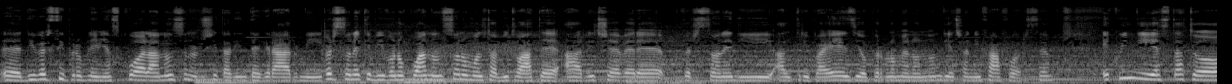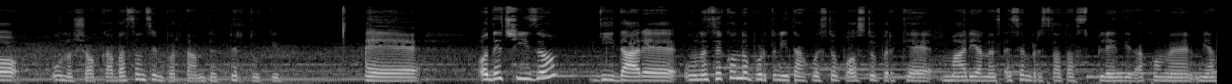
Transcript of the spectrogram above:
eh, diversi problemi a scuola, non sono riuscita ad integrarmi. Persone che vivono qua non sono molto abituate a ricevere persone di altri paesi o perlomeno non dieci anni fa forse. E quindi è stato uno shock abbastanza importante per tutti. E ho deciso di dare una seconda opportunità a questo posto perché Marian è sempre stata splendida come mi ha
